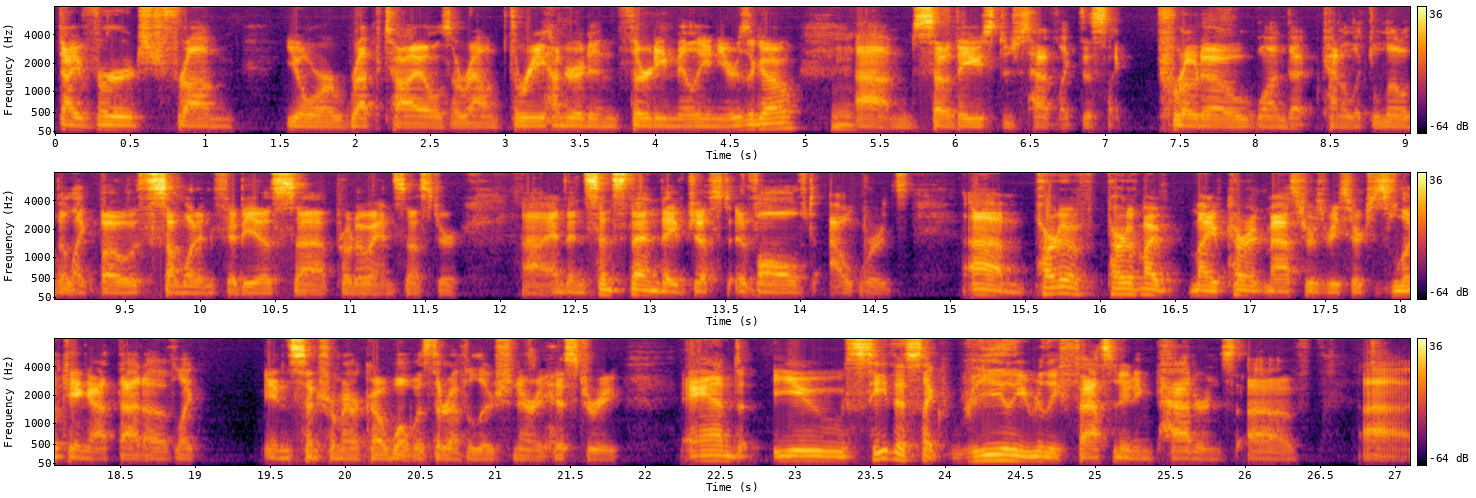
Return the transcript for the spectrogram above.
diverged from your reptiles around 330 million years ago. Hmm. Um, so they used to just have like this like proto one that kind of looked a little bit like both, somewhat amphibious uh, proto ancestor, uh, and then since then they've just evolved outwards. Um, part of part of my my current master's research is looking at that of like in Central America, what was their evolutionary history? and you see this like really really fascinating patterns of uh,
